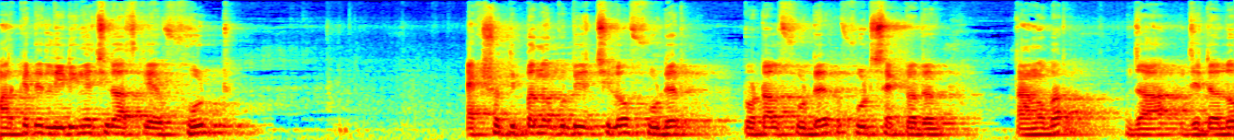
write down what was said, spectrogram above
মার্কেটের লিডিংয়ে ছিল আজকে ফুড একশো তিপ্পান্ন কোটি ছিল ফুডের টোটাল ফুডের ফুড সেক্টরের টার্নওভার যা যেটা হলো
